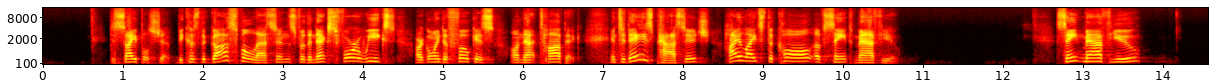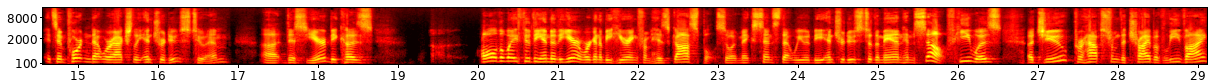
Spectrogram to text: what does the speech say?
discipleship because the gospel lessons for the next four weeks are going to focus on that topic. And today's passage highlights the call of St. Matthew. St. Matthew, it's important that we're actually introduced to him uh, this year because all the way through the end of the year, we're going to be hearing from his gospel. So it makes sense that we would be introduced to the man himself. He was a Jew, perhaps from the tribe of Levi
